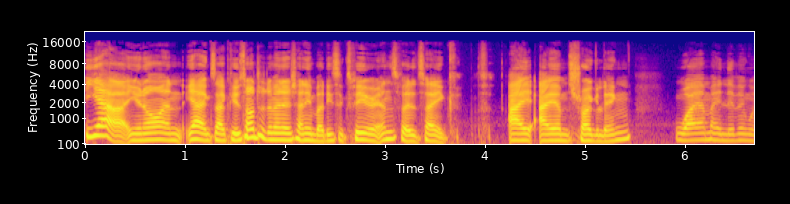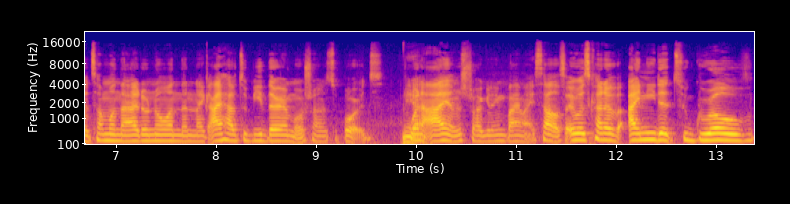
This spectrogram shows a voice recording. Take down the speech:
yeah, you know, and yeah, exactly. It's not to diminish anybody's experience, but it's like I I am struggling. Why am I living with someone that I don't know, and then like I have to be their emotional support when I am struggling by myself? It was kind of I needed to grow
